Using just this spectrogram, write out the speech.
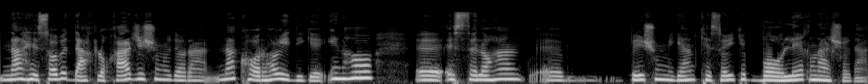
نه حساب دخل و خرجشون رو دارن نه کارهای دیگه. اینها اصطلاحا بهشون میگن کسایی که بالغ نشدن.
